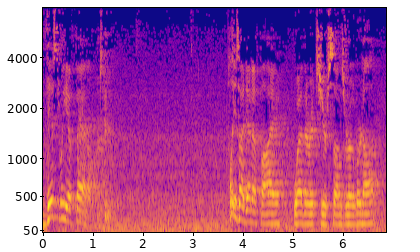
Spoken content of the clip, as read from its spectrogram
This we have found. Please identify whether it's your son's robe or not.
